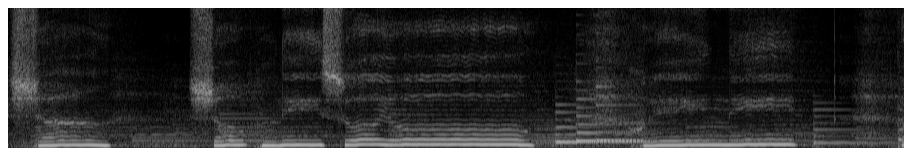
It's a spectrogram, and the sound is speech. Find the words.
想守护你所有，回应你包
